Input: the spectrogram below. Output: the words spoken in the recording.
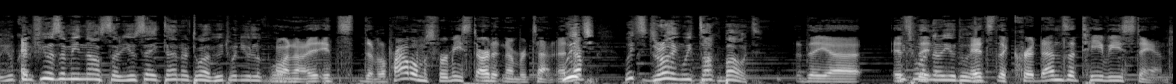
you confuse me now, sir. You say 10 or 12. Which one you look for? Well, no, it's the, the problems for me start at number 10. And which, which drawing we talk about? the uh, it's Which one the, are you doing? It's the credenza TV stand.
